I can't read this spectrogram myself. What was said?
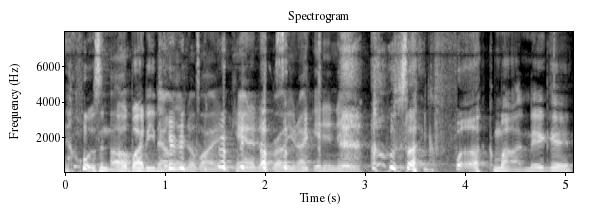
It wasn't. Oh, nobody there. don't nobody in Canada, bro. You're not getting in. I was like, fuck my nigga.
